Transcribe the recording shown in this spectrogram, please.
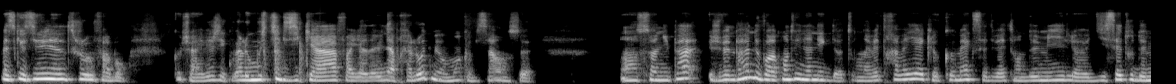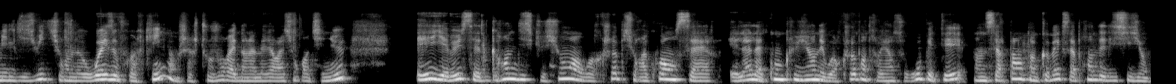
Parce que c'est toujours. Enfin bon, quand je suis arrivée, j'ai découvert le moustique Zika. Enfin, il y en a une après l'autre, mais au moins comme ça, on se. On s'ennuie pas. Je vais me permettre de vous raconter une anecdote. On avait travaillé avec le COMEX, ça devait être en 2017 ou 2018, sur nos ways of working. On cherche toujours à être dans l'amélioration continue. Et il y avait eu cette grande discussion en workshop sur à quoi on sert. Et là, la conclusion des workshops en travaillant sur groupe était on ne sert pas en tant que COMEX à prendre des décisions.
